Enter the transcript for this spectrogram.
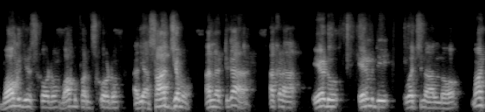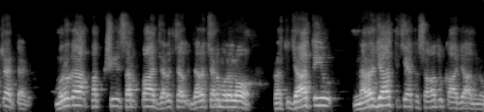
బాగు చేసుకోవడం బాగుపరుచుకోవడం అది అసాధ్యము అన్నట్టుగా అక్కడ ఏడు ఎనిమిది వచనాల్లో మాట్లాడతాడు. మృగ పక్షి సర్ప జలచ జలచరములలో ప్రతి జాతియు నరజాతి చేత సాధు కాజాలను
